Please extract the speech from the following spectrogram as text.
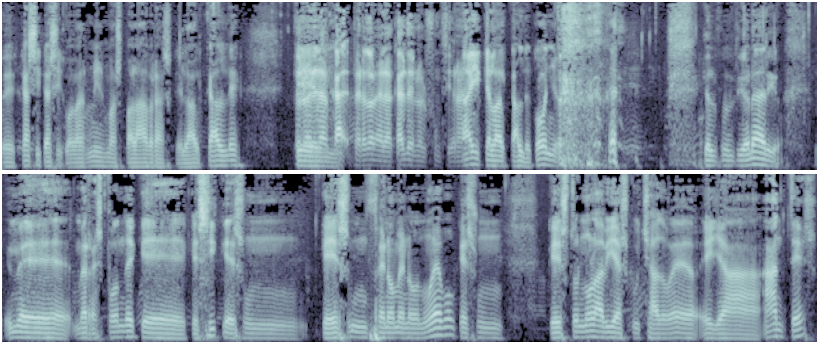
eh, casi casi con las mismas palabras que el alcalde. pero el alca- perdón, el alcalde no el funcionario. Ay, que el alcalde, coño. que el funcionario. Me responde que, que sí, que es un, que es un fenómeno nuevo, que es un, que esto no lo había escuchado eh, ella antes,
